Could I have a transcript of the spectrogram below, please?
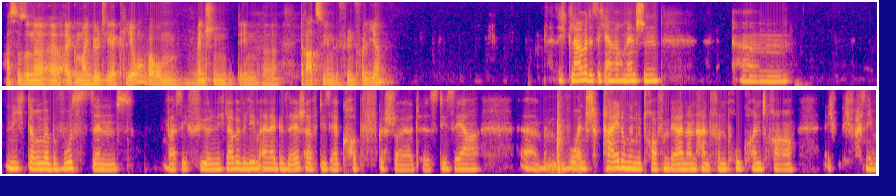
Hast du so eine äh, allgemeingültige Erklärung, warum Menschen den äh, Draht zu ihren Gefühlen verlieren? Ich glaube, dass sich einfach Menschen ähm, nicht darüber bewusst sind, was sie fühlen. Ich glaube, wir leben in einer Gesellschaft, die sehr kopfgesteuert ist, die sehr ähm, wo Entscheidungen getroffen werden anhand von Pro, Contra. Ich, ich weiß nicht,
